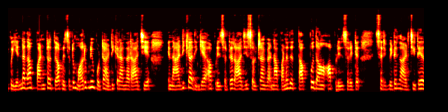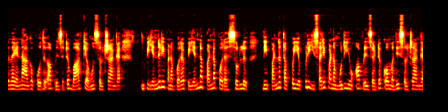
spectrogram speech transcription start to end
இப்போ என்ன தான் பண்ணுறது அப்படின்னு சொல்லிட்டு மறுபடியும் போட்டு அடிக்கிறாங்க ராஜியை. என்னை அடிக்காதீங்க அப்படின்னு சொல்லிட்டு ராஜி சொல்கிறாங்க நான் பண்ணது தப்பு தான் அப்படின்னு சொல்லிட்டு. சரி விடுங்க. அடிச்சுட்டே இருந்தால் என்ன ஆக போகுது? அப்படின்னு சொல்லிட்டு பாக்கியாவும் சொல்கிறாங்க இப்போ என்னடி பண்ண போகிற இப்போ என்ன பண்ண போகிற சொல்லு. நீ பண்ண தப்பை எப்படி சரி பண்ண முடியும் அப்படின்னு சொல்லிட்டு கோமதி சொல்கிறாங்க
